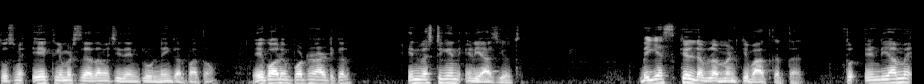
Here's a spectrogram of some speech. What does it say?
तो उसमें एक लिमिट से ज़्यादा मैं चीज़ें इंक्लूड नहीं कर पाता हूँ। एक और important article investing in India's youth भैया स्किल डेवलपमेंट की बात करता है। तो इंडिया में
